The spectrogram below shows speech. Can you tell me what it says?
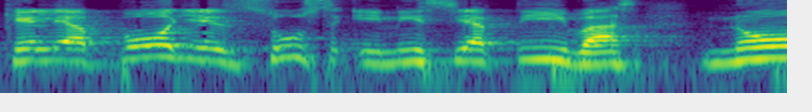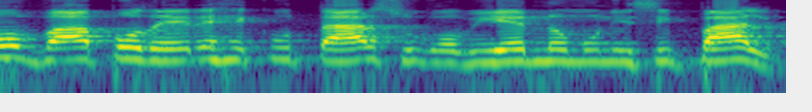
que le apoyen sus iniciativas, no va a poder ejecutar su gobierno municipal,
